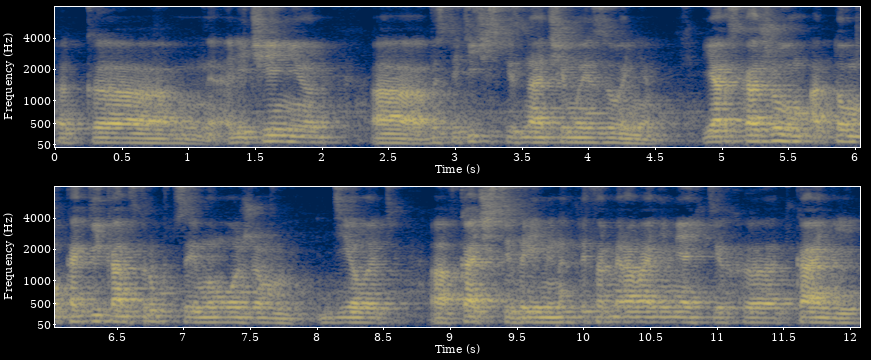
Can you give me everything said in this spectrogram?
э, к э, лечению в эстетически значимой зоне. Я расскажу вам о том, какие конструкции мы можем делать в качестве временных для формирования мягких тканей,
